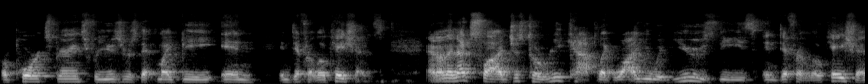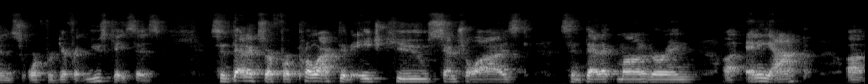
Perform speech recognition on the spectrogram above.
or poor experience for users that might be in in different locations. And on the next slide, just to recap, like why you would use these in different locations or for different use cases Synthetics are for proactive HQ, centralized synthetic monitoring, uh, any app, uh,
